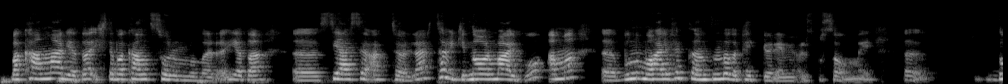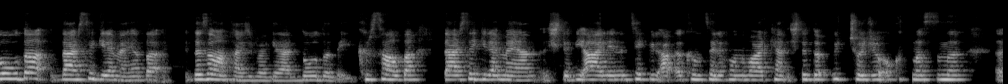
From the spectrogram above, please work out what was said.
bakanlar ya da işte bakanlık sorumluları ya da e, siyasi aktörler tabii ki normal bu ama e, bunu muhalefet kanıtında da pek göremiyoruz bu savunmayı. E, doğuda derse giremeyen ya da dezavantajlı bölgelerde doğuda değil, kırsalda derse giremeyen işte bir ailenin tek bir akıllı telefonu varken işte üç çocuğu okutmasını e,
